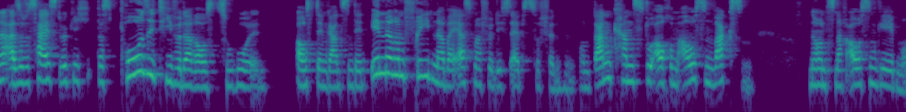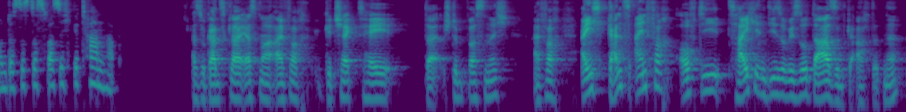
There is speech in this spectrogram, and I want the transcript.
Ne? Also das heißt wirklich, das Positive daraus zu holen aus dem Ganzen, den inneren Frieden aber erstmal für dich selbst zu finden. Und dann kannst du auch im Außen wachsen ne, und es nach außen geben. Und das ist das, was ich getan habe. Also ganz klar erstmal einfach gecheckt, hey, da stimmt was nicht. Einfach, eigentlich ganz einfach auf die Zeichen, die sowieso da sind, geachtet, ne?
